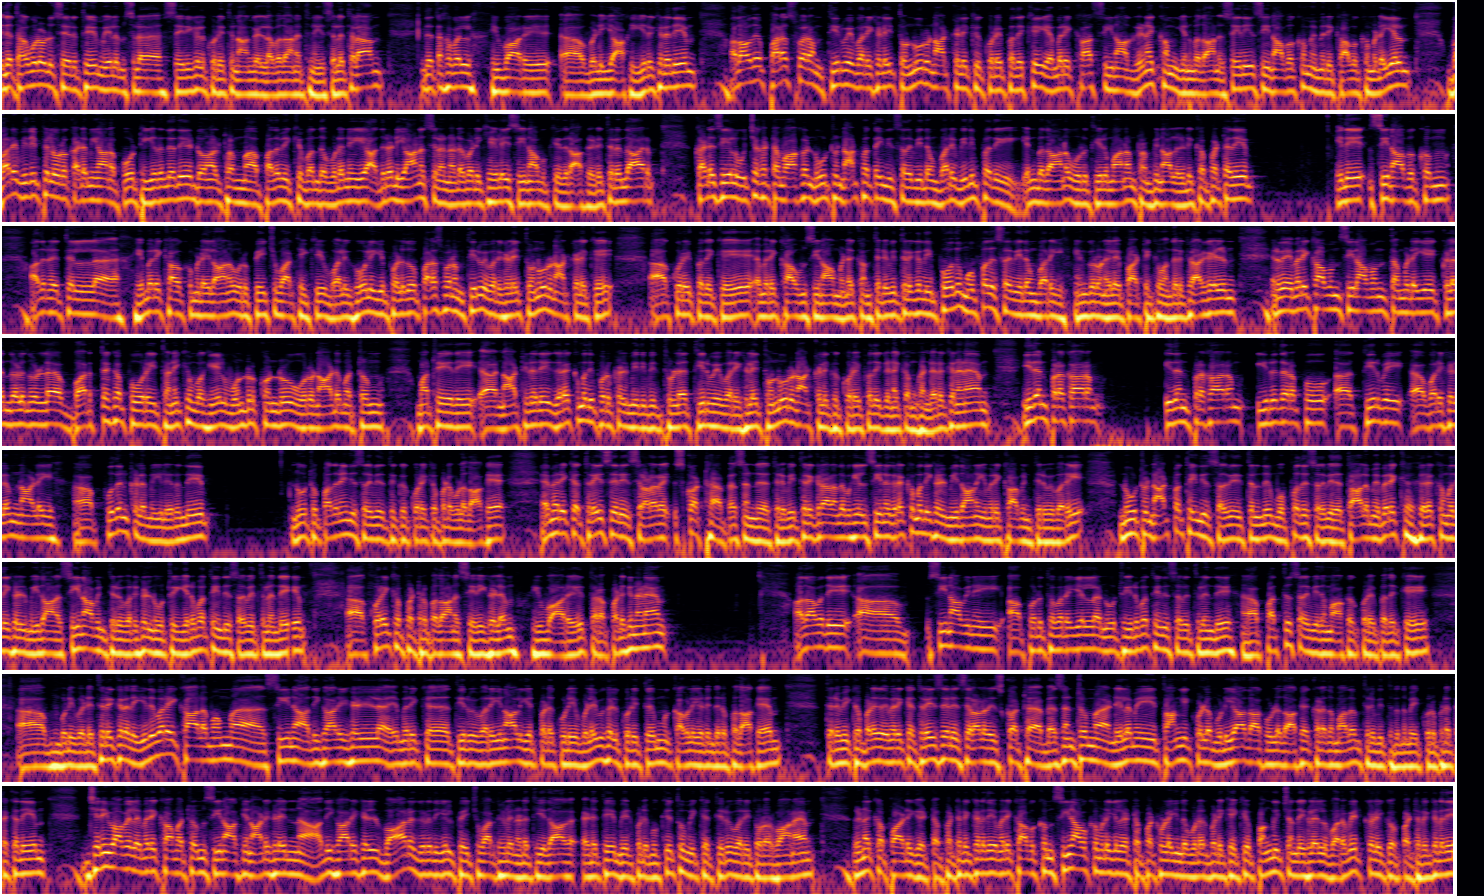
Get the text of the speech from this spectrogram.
இந்த தகவலோடு சேர்த்து மேலும் சில செய்திகள் குறித்து நாங்கள் அவதானத்தினை செலுத்தலாம். இந்த தகவல் இவ்வாறு வெளியாக வெளியாகி இருக்கிறது. அதாவது பரஸ்பரம் தீர்வை வரிகளை தொண்ணூறு நாட்களுக்கு குறைப்பதற்கு அமெரிக்கா சீனா இணக்கம் என்பதான செய்தி சீனாவுக்கும் அமெரிக்காவுக்கும் இடையில். வரி விதிப்பில் ஒரு கடுமையான போட்டி இருந்தது. டொனால்ட் ட்ரம்ப் பதவிக்கு வந்த உடனேயே அதிரடியான சில நடவடிக்கைகளை சீனாவுக்கு எதிராக எடுத்திருந்தார். கடைசியில் உச்சகட்டமாக நூற்று நாற்பத்தைந்து சதவீதம் வரி விதிப்பது என்பதான ஒரு தீர்மானம் ட்ரம்பினால் எடுக்கப்பட்டது. இது சீனாவுக்கும் அதனிடத்தில் அமெரிக்காவுக்கும் இடையிலான ஒரு பேச்சுவார்த்தைக்கு வழிகோலி. இப்பொழுது பரஸ்பரம் தீர்வு வரிகளை தொண்ணூறு நாட்களுக்கு குறைப்பதற்கு அமெரிக்காவும் சீனாவும் இணக்கம் தெரிவித்திருக்கிறது. இப்போது முப்பது சதவீதம் வரி என்கிற ஒரு நிலைப்பாட்டுக்கு வந்திருக்கிறார்கள். எனவே அமெரிக்காவும் சீனாவும் தம்மிடையே கிளந்தெழுந்துள்ள வர்த்தக போரை தணிக்கும் வகையில் ஒன்றுக்கொன்று ஒரு நாடு மற்றும் மற்றையதை நாட்டினது இறக்குமதி பொருட்கள் மீது விதித்துள்ள தீர்வை வரிகளை தொண்ணூறு நாட்களுக்கு குறைப்பது இணக்கம் கண்டிருக்கின்றன. இதன் பிரகாரம் இதன் பிரகாரம் இருதரப்பு தீர்வை வரிகளும் நாளை அஹ், புதன்கிழமையிலிருந்து நூற்று பதினைந்து சதவீதத்துக்கு குறைக்கப்பட உள்ளதாக அமெரிக்க திரை செயலாளர் ஸ்காட் பெசன் தெரிவித்திருக்கிறார். அந்த வகையில் சீன இறக்குமதிகள் மீதான அமெரிக்காவின் திருவி வரி நூற்று நாற்பத்தைந்து சதவீதத்திலிருந்து முப்பது சதவீதத்தாலும் அமெரிக்க இறக்குமதிகள் மீதான சீனாவின் தீர்வு வரிகள் நூற்று இருபத்தைந்து சதவீதத்திலிருந்து குறைக்கப்பட்டிருப்பதான செய்திகளும் இவ்வாறு தரப்படுகின்றன. அதாவது சீனாவினை பொறுத்தவரையில் நூற்றி இருபத்தைந்து சதவீதத்திலிருந்து பத்து சதவீதமாக குறைப்பதற்கு முடிவெடுத்திருக்கிறது. இதுவரை காலமும் சீன அதிகாரிகள் அமெரிக்க தீர்வு வரியினால் ஏற்படக்கூடிய விளைவுகள் குறித்தும் கவலையடைந்திருப்பதாக தெரிவிக்கப்படுகிறது. அமெரிக்க திரைசேரி செயலாளர் ஸ்காட் பெசன்ட்டும் நிலைமையை தாங்கிக் கொள்ள முடியாதாக உள்ளதாக கடந்த மாதம் தெரிவித்திருந்தமை குறிப்பிடத்தக்கது. ஜெனீவாவில் அமெரிக்கா மற்றும் சீனா ஆகிய நாடுகளின் அதிகாரிகள் வார இறுதியில் பேச்சுவார்த்தைகளை நடத்தியதாக அடுத்தே மேற்படி முக்கியத்துவம் மிக்க திருவரி தொடர்பான இணக்கப்பாடு எட்டப்பட்டிருக்கிறது. அமெரிக்காவுக்கும் சீனாவுக்கும் இடையில் எட்டப்பட்டுள்ள இந்த உடன்படிக்கைக்கு பங்குச் சந்தைகளில் வரவேற்களிக்கப்பட்டிருக்கிறது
